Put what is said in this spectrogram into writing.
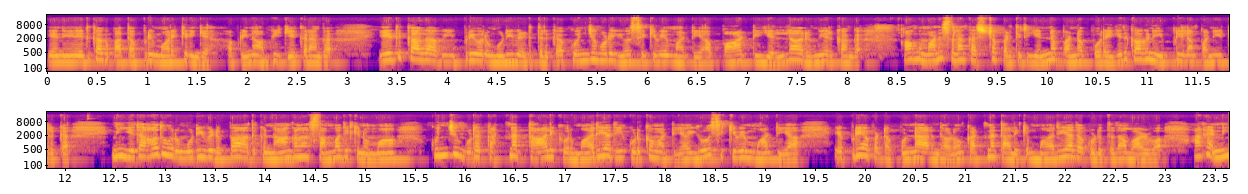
என்னை எதுக்காக பார்த்து அப்படி முறைக்கிறீங்க? அப்படின்னு அபி கேட்குறாங்க எதுக்காக அவ இப்படி ஒரு முடிவு எடுத்திருக்க? கொஞ்சம் கூட யோசிக்கவே மாட்டியா? பாட்டி எல்லாருமே இருக்காங்க. அவங்க மனசெல்லாம் கஷ்டப்படுத்திட்டு என்ன பண்ண போகிற எதுக்காக நீ இப்படிலாம் பண்ணிகிட்ருக்க நீ ஏதாவது ஒரு முடிவெடுப்ப அதுக்கு நாங்களாம் சம்மதிக்கணுமா? கொஞ்சம் கூட கட்டின தாலிக்கு ஒரு மரியாதையை கொடுக்க மாட்டியா? யோசிக்கவே மாட்டியா? எப்படியாப்பட்ட பொண்ணாக இருந்தாலும் கட்டின தாலிக்கு மரியாதை கொடுத்து தான் வாழ்வா. ஆனால் நீ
